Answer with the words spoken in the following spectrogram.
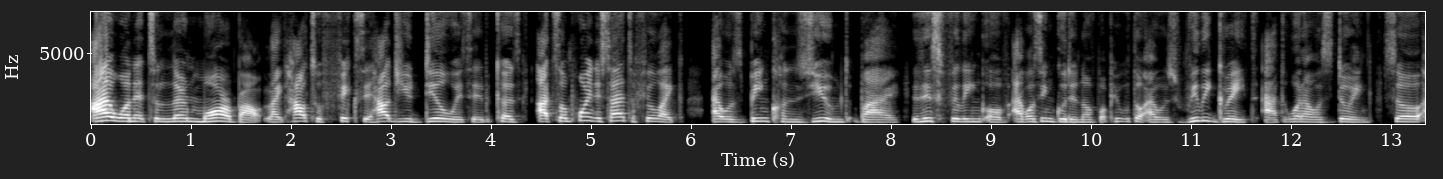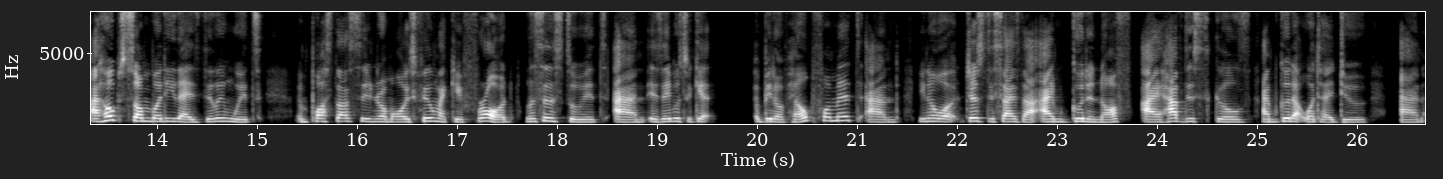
I wanted to learn more about, like how to fix it. How do you deal with it? Because at some point, it started to feel like I was being consumed by this feeling of I wasn't good enough, but people thought I was really great at what I was doing. So I hope somebody that is dealing with imposter syndrome or is feeling like a fraud listens to it and is able to get a bit of help from it and you know what just decides that i'm good enough. I have these skills i'm good at what i do and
